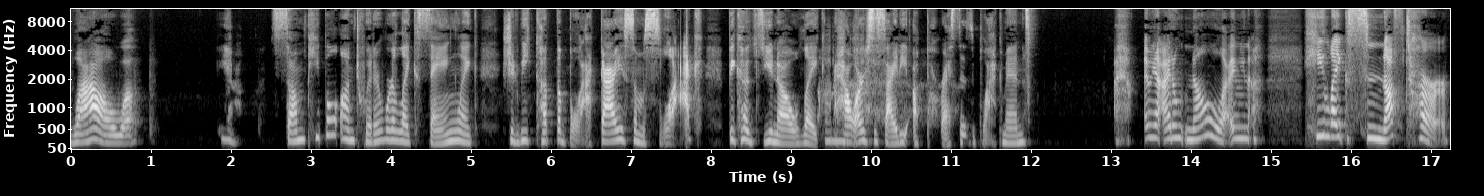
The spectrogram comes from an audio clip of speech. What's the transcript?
wow. Some people on Twitter were like saying like should we cut the black guy some slack because you know like how our society oppresses black men. I mean, I don't know. I mean, he like snuffed her.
